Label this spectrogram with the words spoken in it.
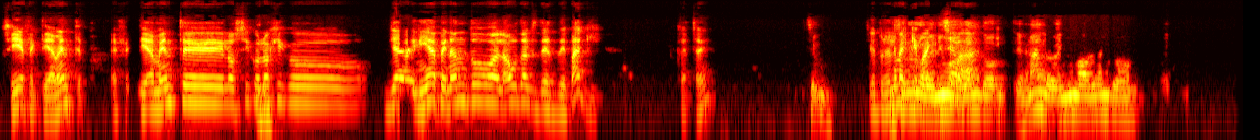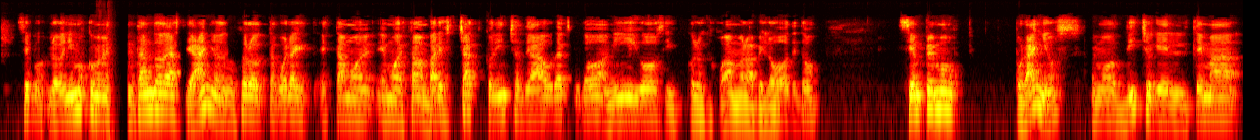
Sí, efectivamente. Efectivamente, lo psicológico ya venía penando al Audax desde Paqui. ¿Cachai? Sí. El problema es que lo venimos hablando, es más, lo venimos hablando, sí, lo venimos comentando de hace años. Nosotros, ¿te acuerdas que estamos, hemos estado en varios chats con hinchas de Audax y todos, amigos, y con los que jugábamos la pelota y todo? Siempre hemos, por años, hemos dicho que el tema,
